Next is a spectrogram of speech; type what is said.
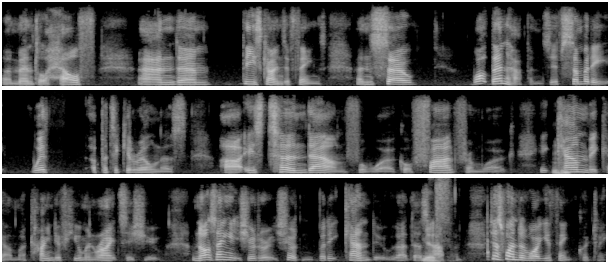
uh, mental health, and um, these kinds of things. And so what then happens if somebody with a particular illness uh, is turned down for work or fired from work, it mm-hmm. can become a kind of human rights issue. I'm not saying it should or it shouldn't, but it can do. That does yes. happen. Just wonder what you think quickly.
